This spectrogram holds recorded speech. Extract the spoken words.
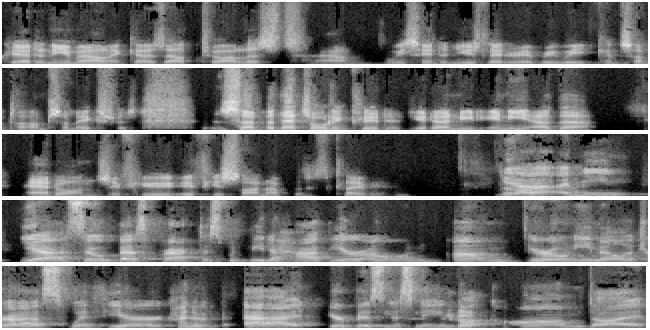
create an email and it goes out to our list. Um, we send a newsletter every week and sometimes some extras. So, but that's all included. You don't need any other add-ons if you if you sign up with Klaviyo yeah right? i mean yeah so best practice would be to have your own um, your own email address with your kind of at your business name.com sure. dot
